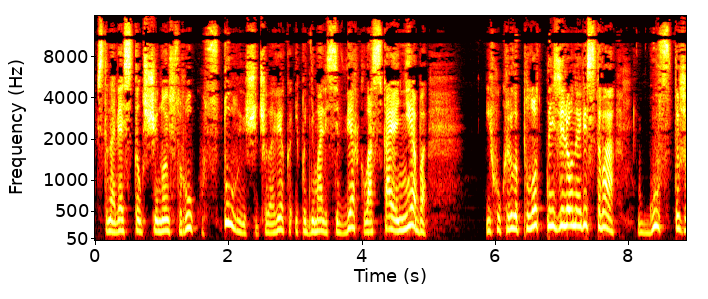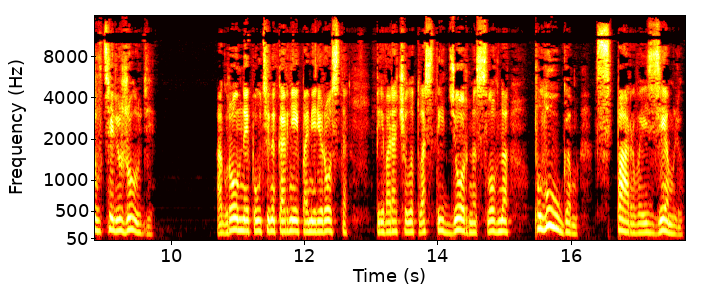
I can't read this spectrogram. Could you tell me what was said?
становясь толщиной с руку, с туловища человека и поднимались вверх, лаская небо, их укрыла плотная зеленая листва, густо желтели желуди. Огромная паутина корней по мере роста переворачивала пласты дерна, словно плугом спарывая землю.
